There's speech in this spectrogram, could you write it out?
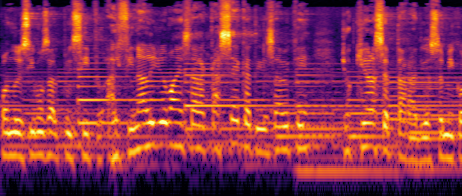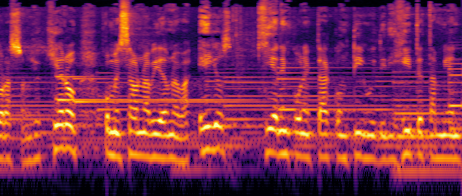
cuando lo hicimos al principio, al final ellos van a estar acá cerca y ¿sabe qué? Yo quiero aceptar a Dios en mi corazón. Yo quiero comenzar una vida nueva. Ellos quieren conectar contigo y dirigirte también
